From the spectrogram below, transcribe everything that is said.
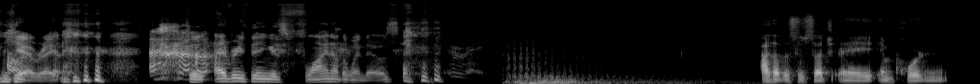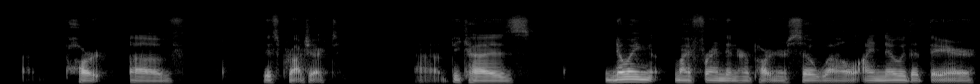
all yeah, right. so everything is flying out the windows. right. I thought this was such a important uh, part of this project uh, because knowing my friend and her partner so well, I know that their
